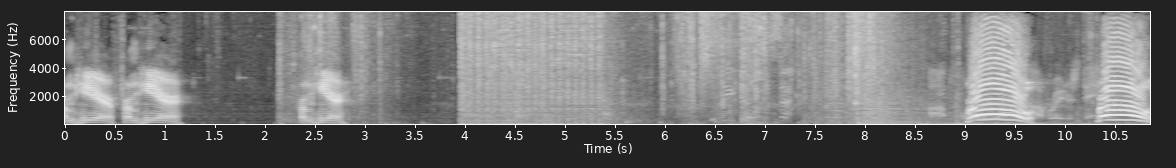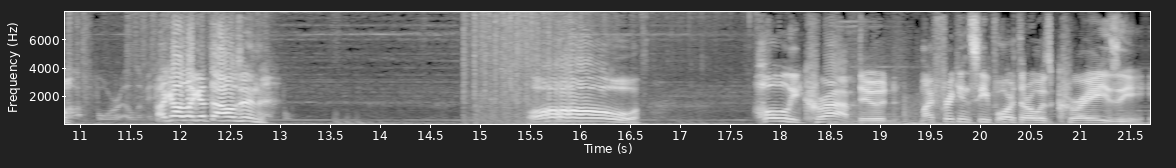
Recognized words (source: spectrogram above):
From here, from here. From here. Bro! Bro! I got like a thousand! Oh! Holy crap, dude. My freaking C4 throw was crazy.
